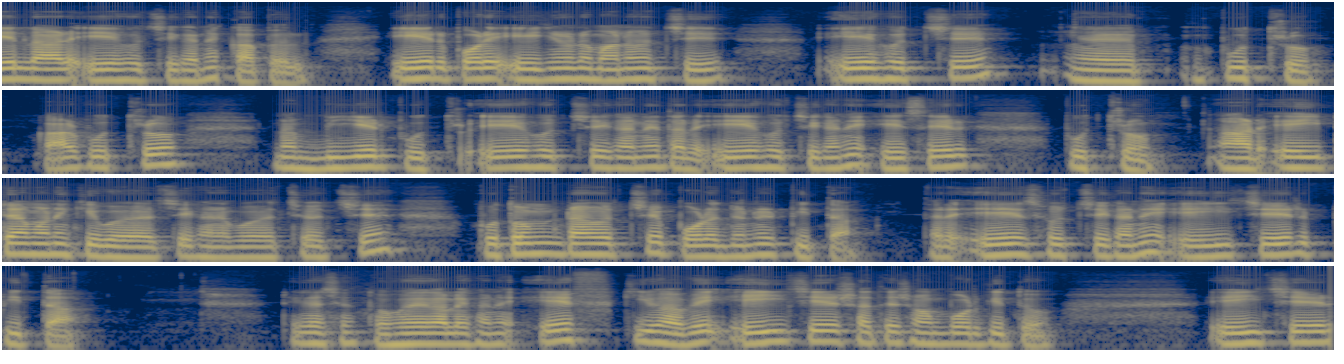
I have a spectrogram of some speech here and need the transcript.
এল আর এ হচ্ছে এখানে কাপেল এর পরে এই চিহ্নটা মানে হচ্ছে এ হচ্ছে পুত্র। কার পুত্র? না বিয়ের পুত্র। এ হচ্ছে এখানে, তাহলে এ হচ্ছে এখানে এস এর পুত্র। আর এইটা মানে কী বোঝাচ্ছে? এখানে বোঝাচ্ছে হচ্ছে প্রথমটা হচ্ছে পরের জনের পিতা। তাহলে এস হচ্ছে এখানে এইচের পিতা, ঠিক আছে? তো হয়ে গেল এখানে এফ কীভাবে এইচের সাথে সম্পর্কিত? এইচের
